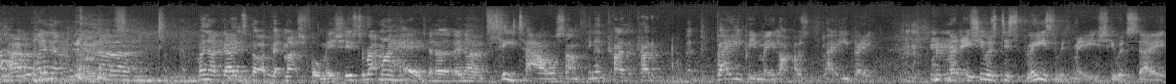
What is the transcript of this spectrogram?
uh, when, uh, when our game's got a bit much for me, she used to wrap my head in a, in a tea towel or something and kind of, kind of baby me like I was a baby. and if she was displeased with me, she would say,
